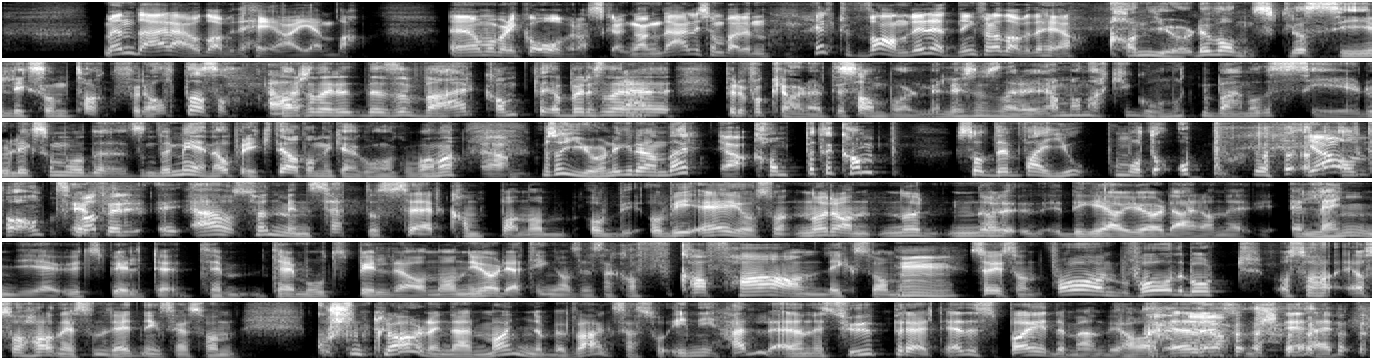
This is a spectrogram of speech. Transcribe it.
Men der er jo David Hea igjen, da. Eh, og Man blir ikke overraska engang. Det er liksom bare en helt vanlig redning fra David Hea. Han gjør det vanskelig å si liksom takk for alt, altså. Det er sånn der, det er så hver kamp Jeg bare sånn der, prøver å forklare det til samboeren min. Liksom, sånn der, ja, man er ikke god nok med beina, det ser du, liksom. Og det, sånn, det mener jeg oppriktig, at han ikke er god nok på beina. Ja. Men så gjør han de greiene der. Ja. Kamp etter kamp. Så det veier jo på en måte opp Ja, alt annet. Ja, for jeg og sønnen min sitter og ser kampene, og, og, vi, og vi er jo sånn Når, han, når, når De Gea gjør det her, han er elendige utspill til, til, til motspillere, og når han gjør de tingene, så er det sånn Hva, hva faen, liksom? Så er vi sånn få, få det bort! Og så, og så har han en sånn redning så er sånn Hvordan klarer den der mannen å bevege seg så inn i helle? Er han en superhelt? Er det Spiderman vi har? Er det det som skjer?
